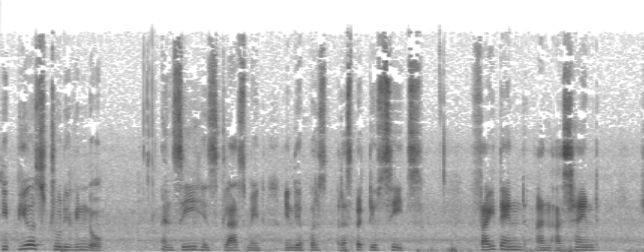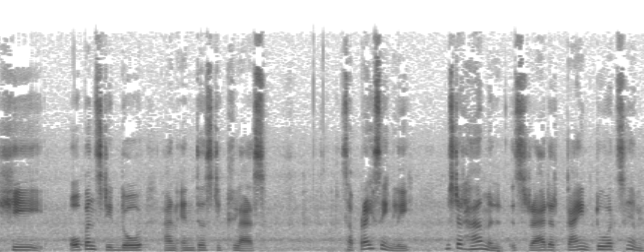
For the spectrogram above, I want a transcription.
He peers through the window and sees his classmates in their pers- respective seats. Frightened and ashamed, he opens the door and enters the class. Surprisingly, Mr. Hamel is rather kind towards him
